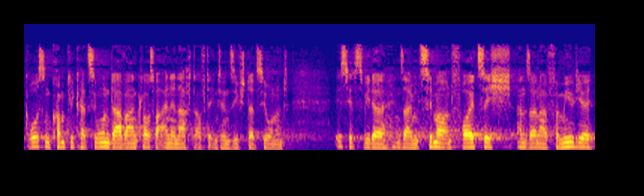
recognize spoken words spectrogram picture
großen Komplikationen da waren. Klaus war eine Nacht auf der Intensivstation und ist jetzt wieder in seinem Zimmer und freut sich an seiner Familie.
